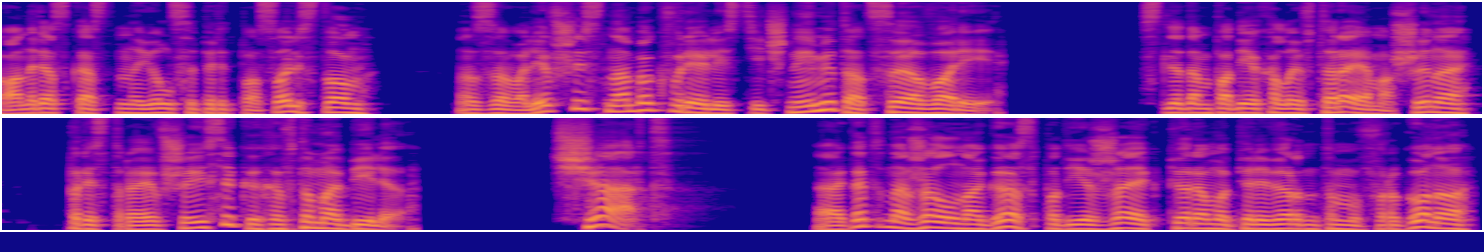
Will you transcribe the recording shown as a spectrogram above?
Он резко остановился перед посольством, завалившись на бок в реалистичной имитации аварии. Следом подъехала и вторая машина, пристроившаяся к их автомобилю. «Чёрт!» Агата нажала на газ, подъезжая к первому перевернутому фургону,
